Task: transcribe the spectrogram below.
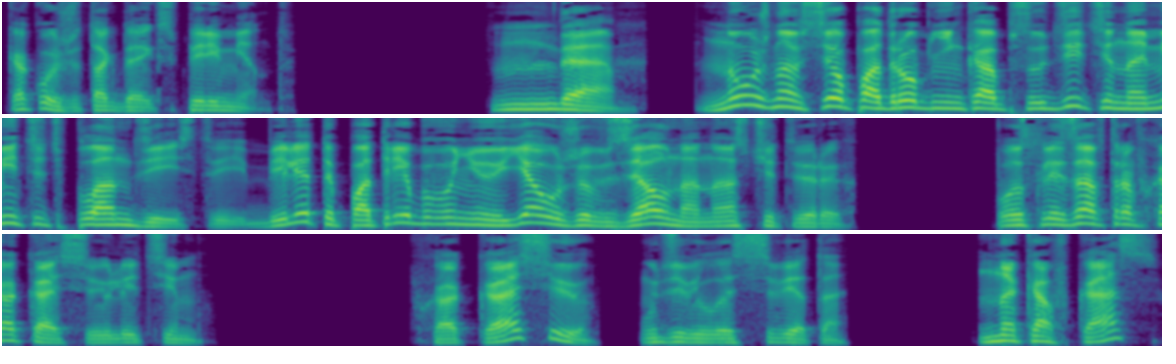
Какой же тогда эксперимент? М да, Нужно все подробненько обсудить и наметить план действий. Билеты по требованию я уже взял на нас четверых. Послезавтра в Хакасию летим. В Хакасию? Удивилась Света. На Кавказ?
